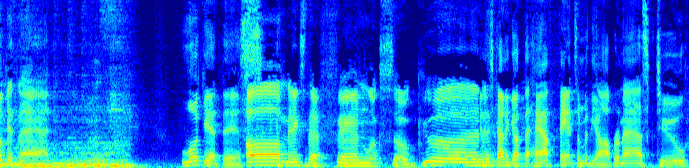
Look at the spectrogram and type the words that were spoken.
Look at that. Look at this. Oh, makes that fan look so good. it's kind of got the half Phantom of the Opera mask too.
